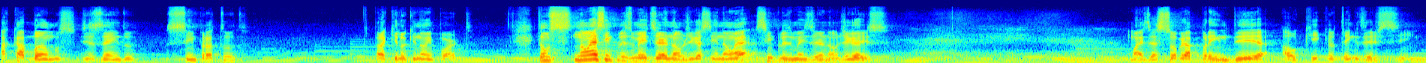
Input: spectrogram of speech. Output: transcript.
acabamos dizendo sim para tudo, para aquilo que não importa. Então não é simplesmente dizer não, diga assim, não é simplesmente dizer não, diga isso. Mas é sobre aprender ao que, que eu tenho que dizer sim.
